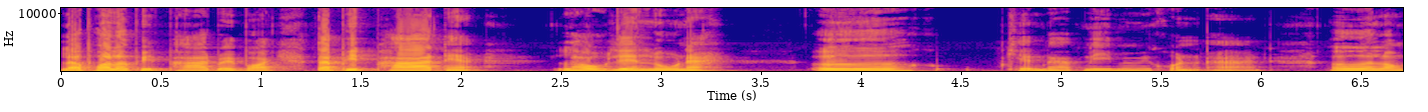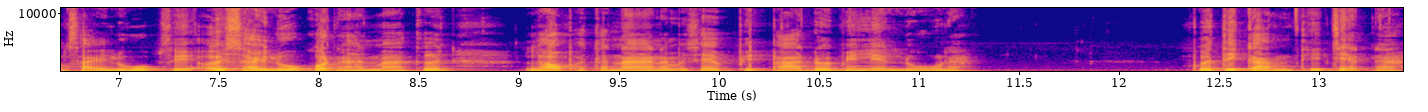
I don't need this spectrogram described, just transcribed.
แล้วพอเราผิดพลาดบ่อยๆ แต่ผิดพลาดเนี่ยเราเรียนรู้นะ เออ เขียนแบบนี้ไม่มีคนอ่าน เออลองใส่รูปซิเอ้ยใส่รูปคนอ่านมากขึ้น เราพัฒนานะไม่ใช่ผิดพลาดโดยไม่เรียนรู้นะ พฤติกรรมที่ 7 นะ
